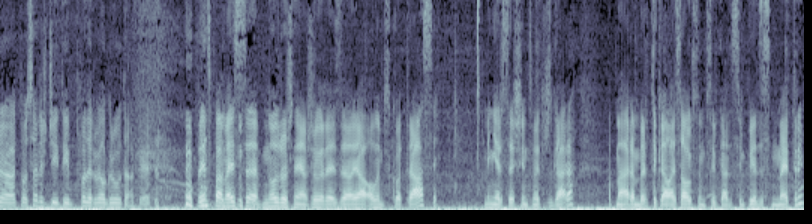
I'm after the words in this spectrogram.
uh, to sarežģītību padara vēl grūtāku. Ja? Nu, principā mēs uh, nodrošinājām šoreiz uh, jā, olimpisko trasi. Viņa ir 600 metrus gara. Apmēram vertikālais augstums ir kaut kāds 150 metri.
